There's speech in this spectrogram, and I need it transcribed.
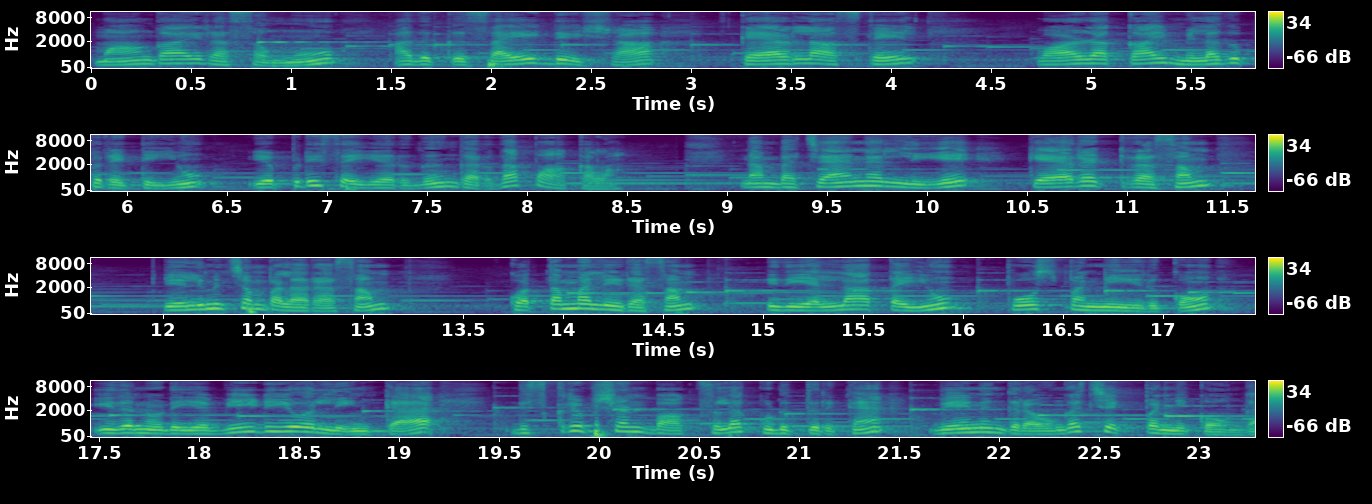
மாங்காய் ரசமும் அதுக்கு சைட் டிஷ்ஷாக கேரளா ஸ்டைல் வாழைக்காய் மிளகு பிரட்டியும் எப்படி செய்யறதுங்கிறத பார்க்கலாம். நம்ம சேனல்லையே கேரட் ரசம் எலுமிச்சம்பழ ரசம் கொத்தமல்லி ரசம் இது எல்லாத்தையும் போஸ்ட் பண்ணியிருக்கோம் இதனுடைய வீடியோ லிங்க்கை டிஸ்கிரிப்ஷன் பாக்ஸில் கொடுத்துருக்கேன். வேணுங்கிறவங்க செக் பண்ணிக்கோங்க.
